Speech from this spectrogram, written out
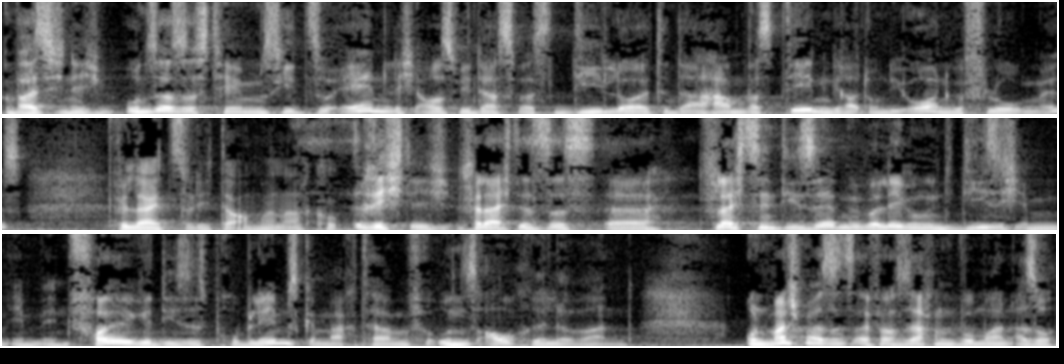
weiß ich nicht, unser System sieht so ähnlich aus wie das, was die Leute da haben, was denen gerade um die Ohren geflogen ist. Vielleicht soll ich da auch mal nachgucken. Richtig, vielleicht ist es, äh, vielleicht sind dieselben Überlegungen, die die sich im, im, in Folge dieses Problems gemacht haben, für uns auch relevant. Und manchmal sind es einfach Sachen, wo man, also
